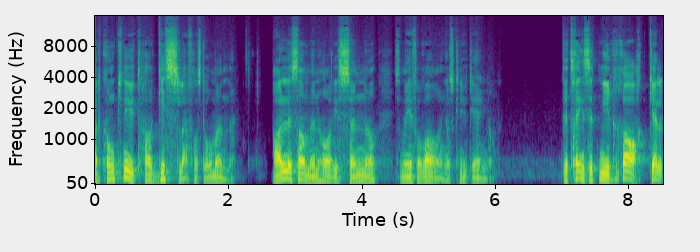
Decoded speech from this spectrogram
at kong Knut har gisler fra stormennene. Alle sammen har de sønner som er i forvaring hos Knut i England. Det trengs et mirakel.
